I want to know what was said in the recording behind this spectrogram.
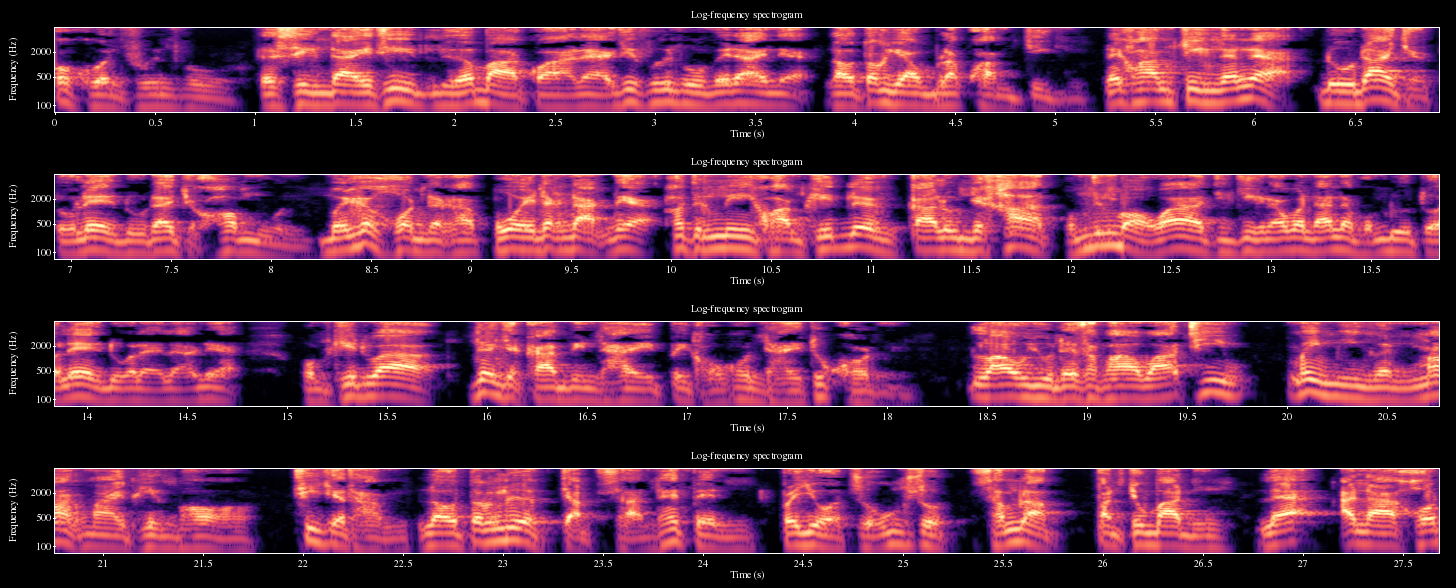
ก็ควรฟื้นฟู แต่สิ่งใดที่เหลือบากกว่าแรงที่ฟื้นฟูไม่ได้เนี่ยเราต้องยอมรับความจริง ในความจริงนั้นเนี่ยดูได้จากตัวเลขดูได้จากข้อมูล เหมือนกับคนนะครับป่วยหนักๆเนี่ยเขาถึงมีความคิดเรื่องการุญยฆาตผมถึงบอกว่าจริงๆแล้ววันนั้นนะผมดูตัวเลขดูอะไรแล้วเนี่ย ผมคิดว่าเนื่องจากการบินไทยเป็นของคนไทยทุกคน เราอยู่ในสภาวะที่ไม่มีเงินมากมายเพียงพอที่จะทำเราต้องเลือกจัดสรรให้เป็นประโยชน์สูงสุดสำหรับ ปัจจุบันและอนาคต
